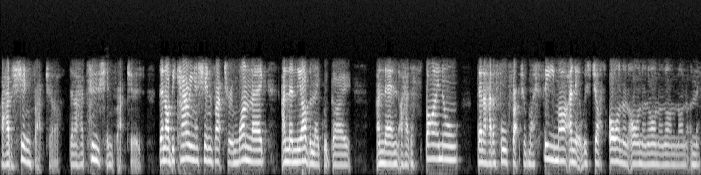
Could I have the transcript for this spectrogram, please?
I had a shin fracture. Then I had two shin fractures. Then I'd be carrying a shin fracture in one leg and then the other leg would go. And then I had a spinal. Then I had a full fracture of my femur. And it was just on and on and on and on and on. And this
